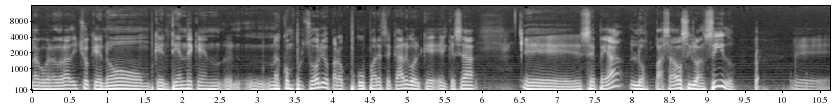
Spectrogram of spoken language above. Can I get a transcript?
la gobernadora ha dicho que no, que entiende que no es compulsorio para ocupar ese cargo el que el que sea eh, CPA. Los pasados sí lo han sido. Eh,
